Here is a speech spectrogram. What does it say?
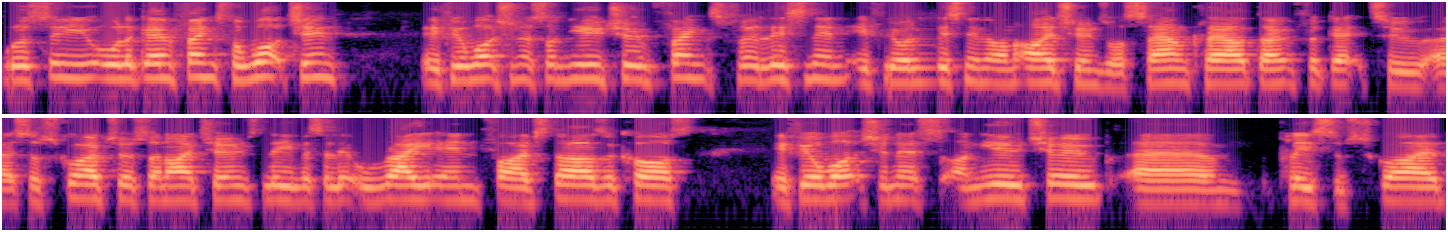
we'll see you all again. Thanks for watching. If you're watching us on YouTube, thanks for listening. If you're listening on iTunes or SoundCloud, don't forget to uh, subscribe to us on iTunes. Leave us a little rating, five stars, of course. If you're watching this on YouTube, um, please subscribe,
